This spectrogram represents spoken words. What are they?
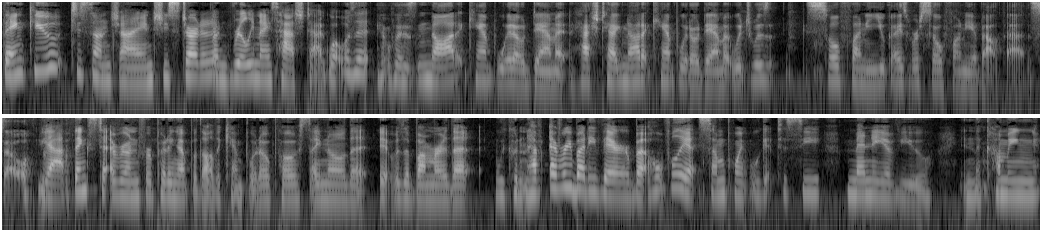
thank you to Sunshine. She started a really nice hashtag. What was it? It was not at Camp Widow, damn it. Hashtag not at Camp Widow, damn it, which was so funny. You guys were so funny about that. So, yeah, thanks to everyone for putting up with all the Camp Widow posts. I know that it was a bummer that we couldn't have everybody there, but hopefully at some point we'll get to see many of you in the coming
